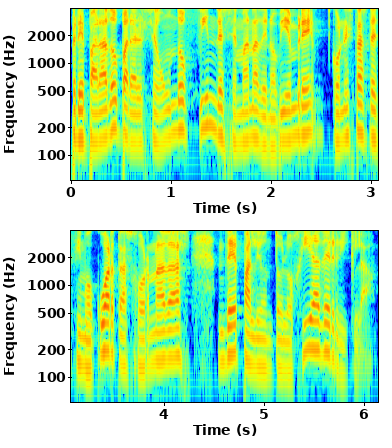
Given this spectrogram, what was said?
preparado para el segundo fin de semana de noviembre con estas decimocuartas jornadas de paleontología de Ricla.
